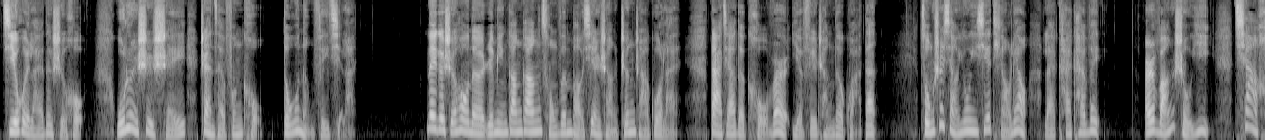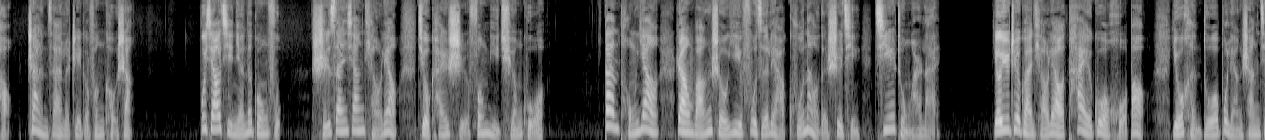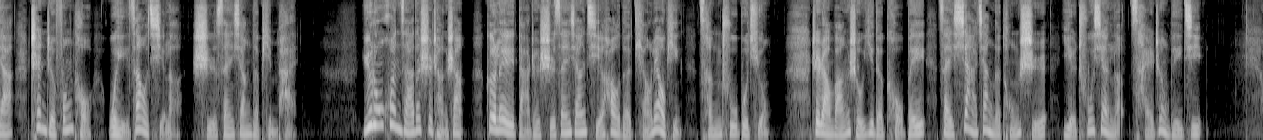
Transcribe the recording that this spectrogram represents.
机会来的时候，无论是谁站在风口，都能飞起来。那个时候呢，人民刚刚从温饱线上挣扎过来，大家的口味儿也非常的寡淡，总是想用一些调料来开开胃。而王守义恰好站在了这个风口上，不消几年的功夫，十三香调料就开始风靡全国。但同样让王守义父子俩苦恼的事情接踵而来。由于这款调料太过火爆，有很多不良商家趁着风头伪造起了十三香的品牌。鱼龙混杂的市场上，各类打着十三香旗号的调料品层出不穷，这让王守义的口碑在下降的同时，也出现了财政危机。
